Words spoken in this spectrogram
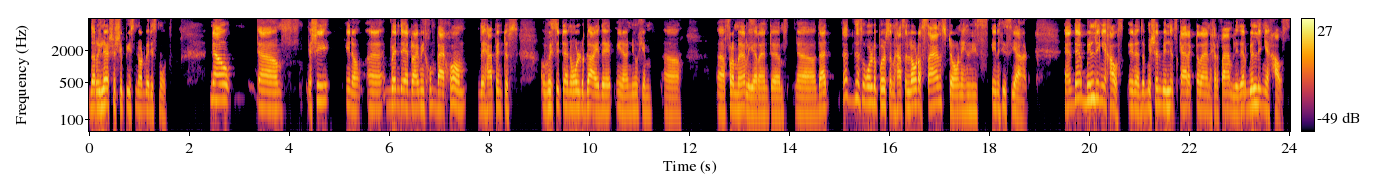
The relationship is not very smooth. Now um, she you know uh, when they are driving home back home they happen to visit an old guy they you know knew him uh, uh, from earlier, and um, uh, that that this older person has a lot of sandstone in his in his yard, and they're building a house. You know, the Michelle Williams character and her family, they're building a house,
